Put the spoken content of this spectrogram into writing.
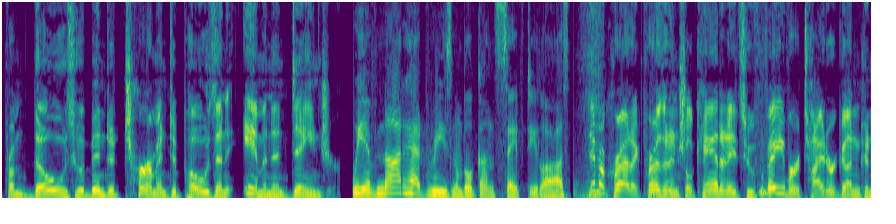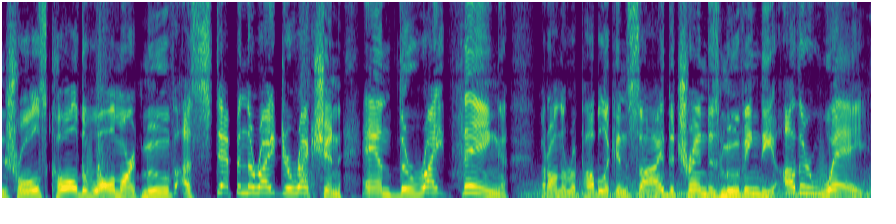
from those who have been determined to pose an imminent danger. We have not had reasonable gun safety laws. Democratic presidential candidates who favor tighter gun controls called the Walmart move a step in the right direction and the right thing. But on the Republican side, the trend is moving the other way.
